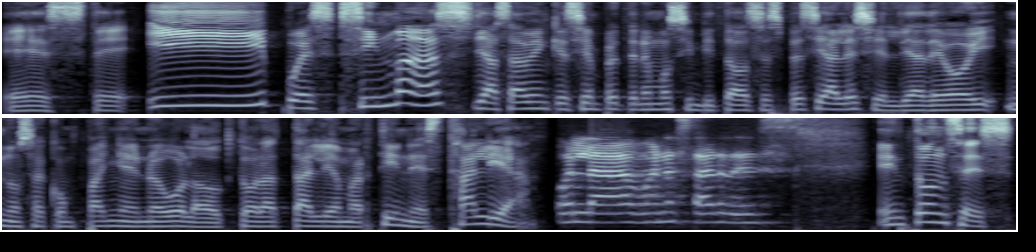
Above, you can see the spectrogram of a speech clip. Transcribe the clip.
Este, y pues sin más, ya saben que siempre tenemos invitados especiales y el día de hoy nos acompaña de nuevo la doctora Talia Martínez. Talia. Hola, buenas tardes. Entonces,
